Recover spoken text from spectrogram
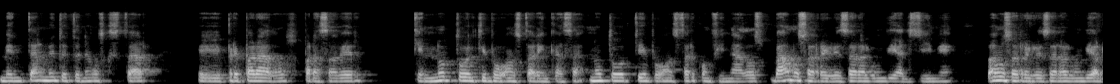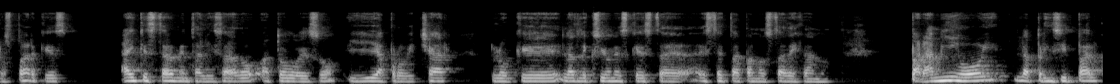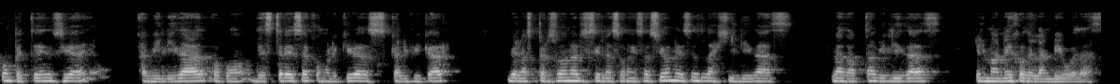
Mentalmente tenemos que estar eh, preparados para saber que no todo el tiempo vamos a estar en casa, no todo el tiempo vamos a estar confinados, vamos a regresar algún día al cine, vamos a regresar algún día a los parques. Hay que estar mentalizado a todo eso y aprovechar lo que las lecciones que esta, esta etapa nos está dejando. Para mí hoy la principal competencia, habilidad o destreza, como le quieras calificar, de las personas y las organizaciones es la agilidad, la adaptabilidad, el manejo de la ambigüedad.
